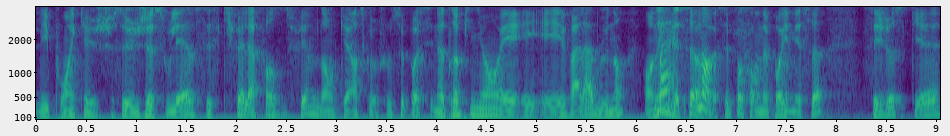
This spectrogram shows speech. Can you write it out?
les points que je, soulève, c'est ce qui fait la force du film. Donc, en tout cas, je sais pas si notre opinion est, valable ou non. On a aimé ça, c'est pas qu'on n'a pas aimé ça, c'est juste que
